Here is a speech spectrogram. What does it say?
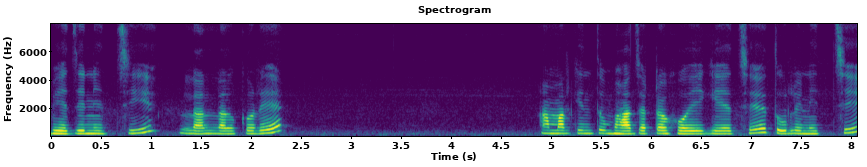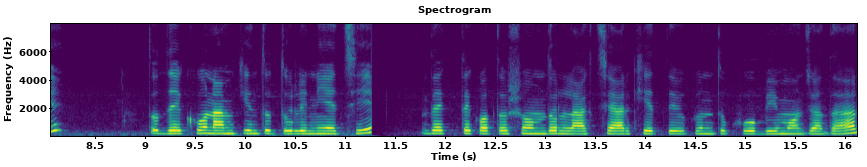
ভেজে নিচ্ছি লাল লাল করে। আমার কিন্তু ভাজাটা হয়ে গিয়েছে, তুলে নিচ্ছি। তো দেখুন, আমি কিন্তু তুলে নিয়েছি। দেখতে কত সুন্দর লাগছে, আর খেতেও কিন্তু খুবই মজাদার।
